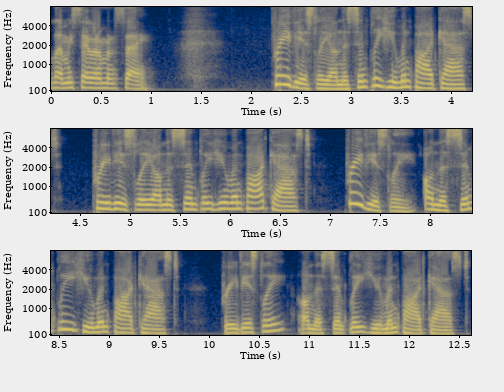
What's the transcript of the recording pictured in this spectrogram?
Let me say what I'm going to say. Previously on the Simply Human podcast. Previously on the Simply Human podcast. Previously on the Simply Human podcast. Previously on the Simply Human podcast.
